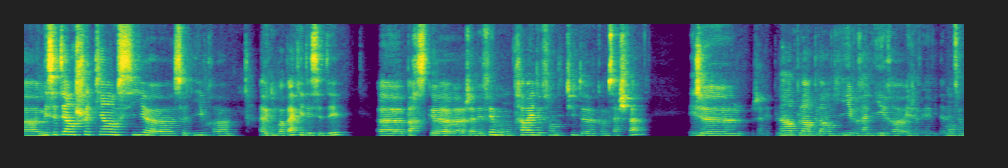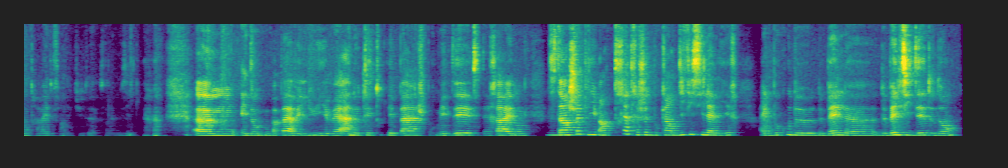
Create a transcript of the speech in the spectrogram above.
Euh, mais c'était un chouette lien aussi, euh, ce livre, euh, avec mon papa qui est décédé, parce que j'avais fait mon travail de fin d'études comme sage-femme. Et j'avais plein, plein, plein de livres à lire, et j'avais évidemment fait mon travail de fin d'études sur la musique. et donc, mon papa avait lu, il avait annoté toutes les pages pour m'aider, etc. Et donc, c'était un chouette livre, un très, très chouette bouquin, difficile à lire, avec beaucoup de belles, de belles idées dedans.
